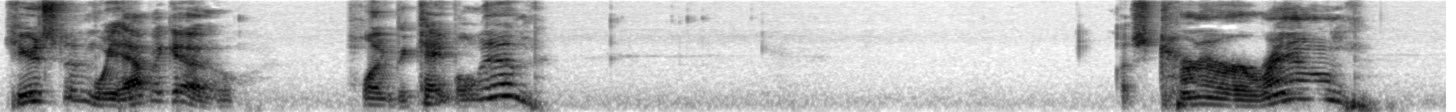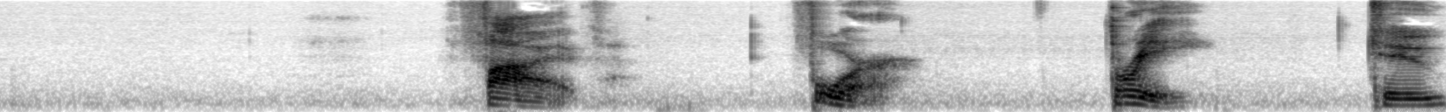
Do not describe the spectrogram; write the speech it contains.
Houston, we have a go. Plug the cable in. Let's turn her around. Five, four, three, two,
